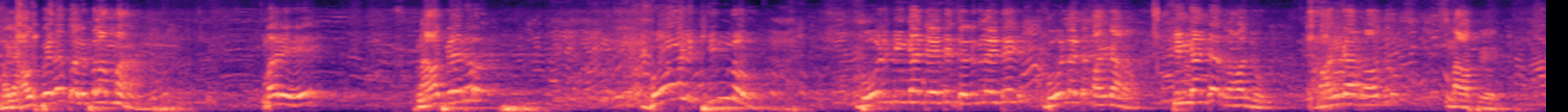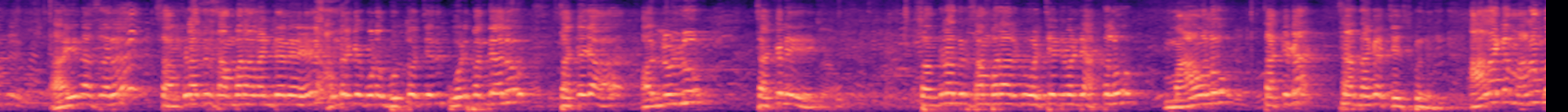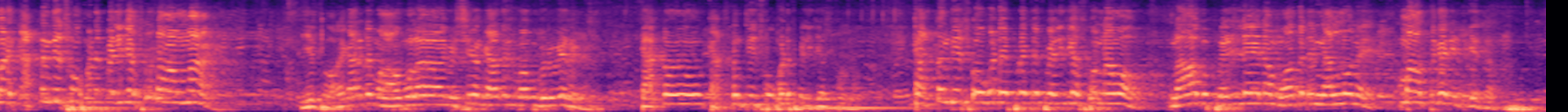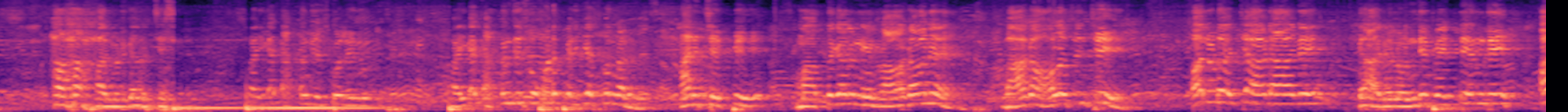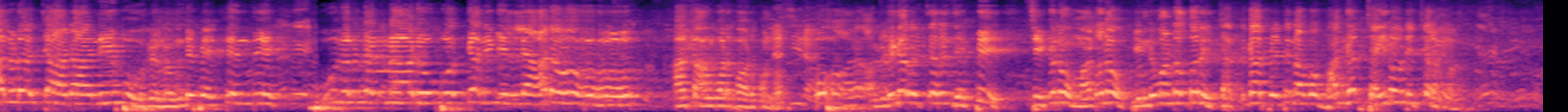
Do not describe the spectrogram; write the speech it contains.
మా ఆవిడ పేరే తొలుపులమ్మ. మరి నా పేరు? గోల్డ్ కింగ్ గోల్డ్ కింగ్ అంటే ఏంటి? తెలుగులో ఏంటి? గోల్డ్ అంటే బంగారం. కింగ్ అంటే రాజు. బంగారు రాజు నా పేరు. అయినా సరే సంక్రాంతి సంబరాలు అంటేనే అందరికీ కూడా గుర్తొచ్చేది కోడి పందాలు చక్కగా అల్లుళ్ళు చక్కని సంక్రాంతి సంబరాలకు వచ్చేటువంటి అత్తలు. మామలు చక్కగా సరదాగా చేసుకునేది. అలాగే మనం కూడా కట్నం తీసుకోకుండా పెళ్ళి చేసుకున్నాం అమ్మ. ఈ త్వరగారంటే మామూలు విషయం కాదండి బాబు గురుగారు. కట్నం కట్నం తీసుకోకుండా పెళ్ళి చేసుకున్నాం. కట్నం తీసుకోకుండా ఎప్పుడైతే పెళ్ళి చేసుకున్నామో నాకు పెళ్ళైన మొదటి నెలలోనే మా అత్తగారి ఇంటికి వెళ్ళాం. హాహా అల్లుడి గారు వచ్చేసారు. పైగా కట్నం తీసుకోలేదు. పైగా కట్నం తీసుకోకుండా పెళ్ళి చేసుకున్నాడు. అని చెప్పి మా అత్తగారు నేను రాగానే బాగా ఆలోచించి అల్లుడు వచ్చాడా అని గారెలుండి పెట్టింది అల్లుడు వచ్చాడా అని బూరెలుండి పెట్టింది బూరెలు తిన్నాడు బొగ్గని గిల్లాడు. ఆ సాంగ్ కూడా పాడుకున్నాం ఓహో అల్లుడి గారు వచ్చారని చెప్పి చికెను మటను పిండి వంటలతో చక్కగా పెట్టి నాకు బంగారు చైన్ ఒకటి ఇచ్చారమ్మా.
